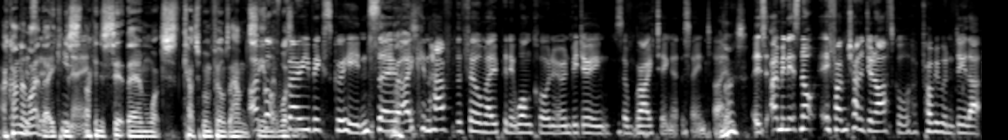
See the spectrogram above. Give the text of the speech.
I kind of like that. You can you just know. I can just sit there and watch catch up on films I haven't I've seen got that very big screen, so Nice. I can have the film open in one corner and be doing some writing at the same time. Nice. It's, I mean, it's not. If I'm trying to do an article, I probably wouldn't do that.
